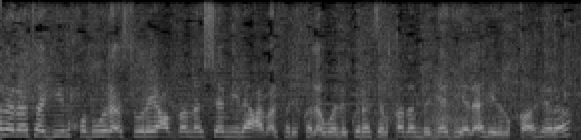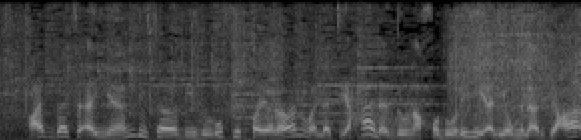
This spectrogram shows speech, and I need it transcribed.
قرر تأجيل حضور السوري عبد الله الشامي لاعب الفريق الأول لكرة القدم بالنادي الأهلي للقاهرة. عدة أيام بسبب ظروف الطيران والتي حالت دون حضوره اليوم الأربعاء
